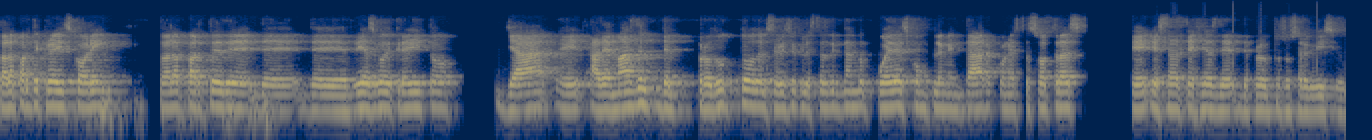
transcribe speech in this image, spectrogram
toda la parte de credit scoring, toda la parte de, de riesgo de crédito, ya eh, además del, producto, del servicio que le estás brindando, puedes complementar con estas otras eh, estrategias de, productos o servicios.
